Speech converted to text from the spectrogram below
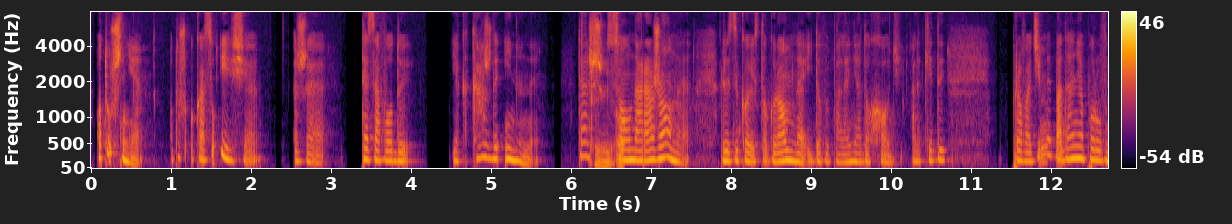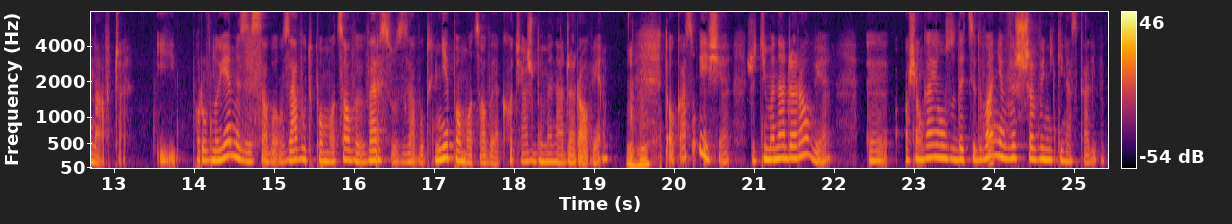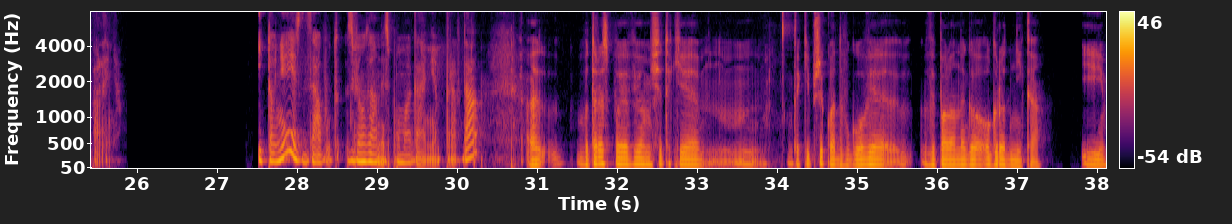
Otóż nie. Otóż okazuje się, że te zawody, jak każdy inny, też czyli są o... narażone. Ryzyko jest ogromne i do wypalenia dochodzi, ale kiedy prowadzimy badania porównawcze i porównujemy ze sobą zawód pomocowy versus zawód niepomocowy, jak chociażby menadżerowie, mhm. to okazuje się, że ci menadżerowie y, osiągają zdecydowanie wyższe wyniki na skali wypalenia. I to nie jest zawód związany z pomaganiem, prawda? A, bo teraz pojawiło mi się takie, mm, taki przykład w głowie wypalonego ogrodnika. I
